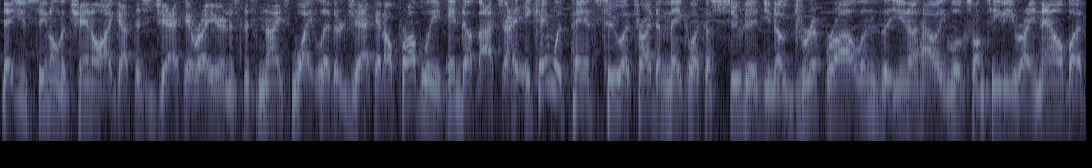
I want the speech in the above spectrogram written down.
that you've seen on the channel. I got this jacket right here, and it's this nice white leather jacket. I'll probably end up, I, it came with pants too. I tried to make like a suited, you know, drip Rollins that you know how he looks on TV right now, but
